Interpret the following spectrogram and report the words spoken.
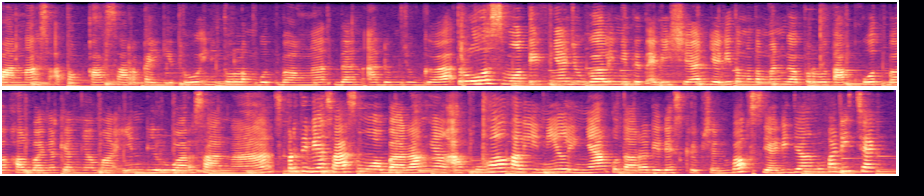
panas atau kasar kayak gitu. Ini tuh lembut banget dan adem juga. Terus motifnya juga limited edition jadi teman-teman gak perlu takut bakal banyak yang nyamain di luar sana. Seperti biasa semua barang yang aku haul kali ini linknya aku taruh di description box jadi jangan lupa dicek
